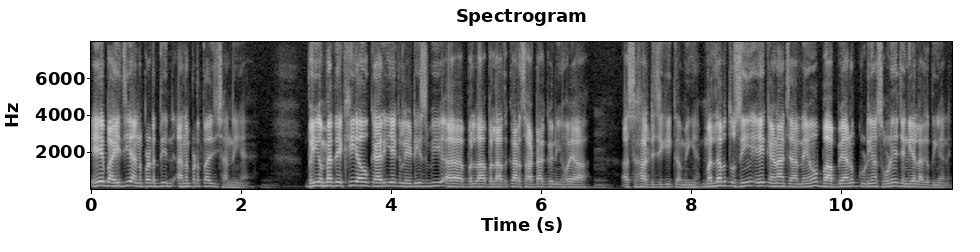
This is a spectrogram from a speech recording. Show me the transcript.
ਇਹ ਬਾਈ ਜੀ ਅਨਪੜ੍ਹ ਦੀ ਅਨਪੜ੍ਹਤਾ ਦੀ ਨਿਸ਼ਾਨੀ ਹੈ। ਬਈ ਉਹ ਮੈਂ ਦੇਖੀ ਆ ਉਹ ਕਹਿ ਰਹੀ ਹੈ ਇੱਕ ਲੇਡੀਜ਼ ਵੀ ਬਲਾਤਕਾਰ ਸਾਡਾ ਕਿਉਂ ਨਹੀਂ ਹੋਇਆ? ਅਸ ਸਾਡੇ 'ਚ ਕੀ ਕਮੀ ਹੈ? ਮਤਲਬ ਤੁਸੀਂ ਇਹ ਕਹਿਣਾ ਚਾਹੁੰਦੇ ਹੋ ਬਾਬਿਆਂ ਨੂੰ ਕੁੜੀਆਂ ਸੋਹਣੀਆਂ ਚੰਗੀਆਂ ਲੱਗਦੀਆਂ ਨੇ।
